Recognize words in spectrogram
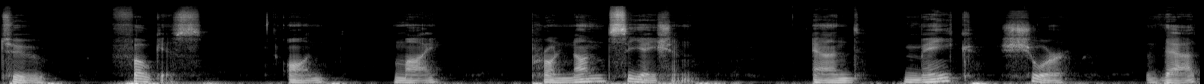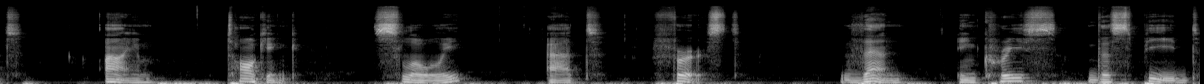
to focus on my pronunciation and make sure that I'm talking slowly at first, then increase the speed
